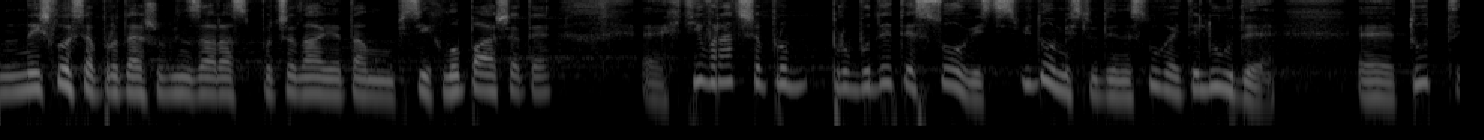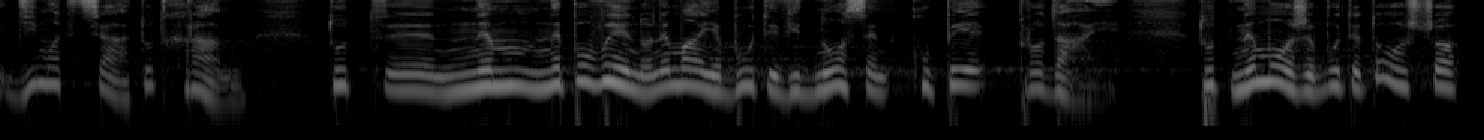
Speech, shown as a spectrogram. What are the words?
не йшлося про те, що він зараз починає там всіх лупашити. Е, Хотів радше пробудити совість, свідомість людини. Слухайте, люди, тут дім отця, тут храм. Тут е, не, не повинно, не має бути відносин купи-продай. Тут не може бути того, що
